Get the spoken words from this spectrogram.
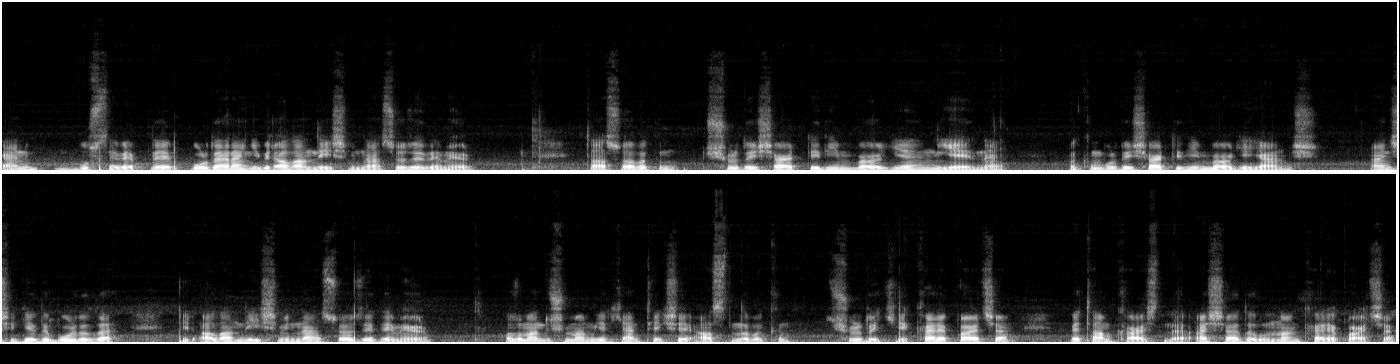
Yani bu sebeple burada herhangi bir alan değişiminden söz edemiyorum. Daha sonra bakın şurada işaretlediğim bölgenin yerine bakın burada işaretlediğim bölge gelmiş. Aynı şekilde burada da bir alan değişiminden söz edemiyorum. O zaman düşünmem gereken tek şey aslında bakın şuradaki kare parça ve tam karşısında aşağıda bulunan kare parça.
